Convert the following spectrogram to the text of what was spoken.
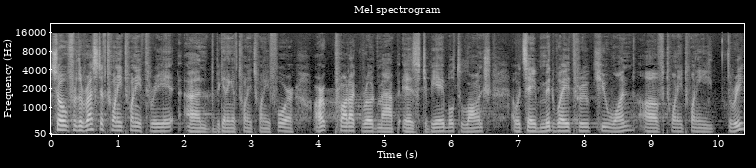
So for the rest of 2023 and the beginning of 2024, our product roadmap is to be able to launch, I would say, midway through Q1 of 2023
